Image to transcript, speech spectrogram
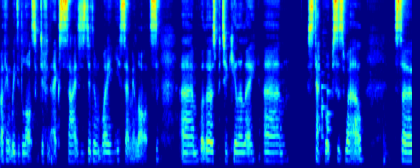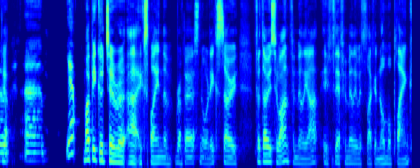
I think we did lots of different exercises, didn't we? You sent me lots, um, but those particularly um, step ups as well. So yeah. Um, yeah. Might be good to uh, explain the reverse Nordics. So, for those who aren't familiar, if they're familiar with like a normal plank,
